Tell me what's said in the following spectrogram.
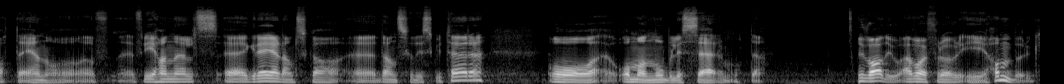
at det er noe frihandelsgreier de skal, de skal diskutere og, og, man mobiliserer mot det. Nå var det jo, Jeg var jo for øvrig i Hamburg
